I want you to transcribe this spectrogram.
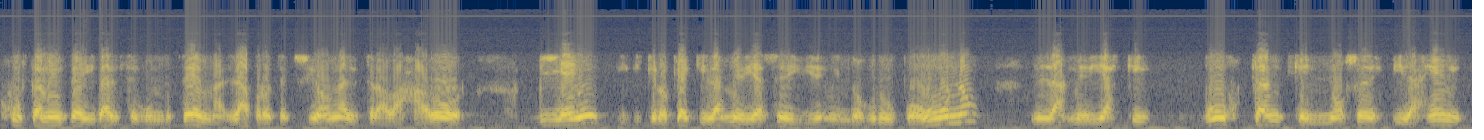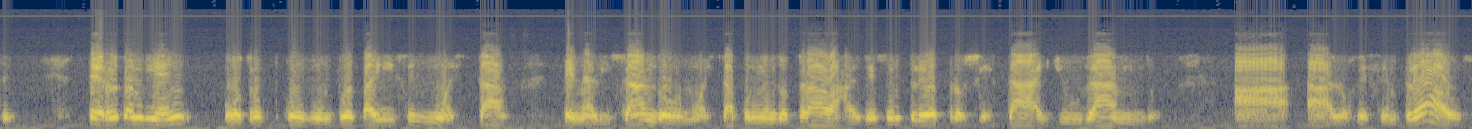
Justamente ahí va el segundo tema, la protección al trabajador. Bien, y creo que aquí las medidas se dividen en dos grupos. Uno, las medidas que buscan que no se despida gente, pero también otro conjunto de países no está penalizando o no está poniendo trabas al desempleo, pero sí está ayudando a, los desempleados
